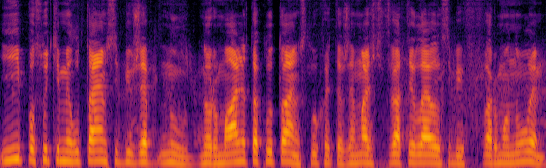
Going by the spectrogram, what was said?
І по суті ми лутаємо собі вже ну, нормально так лутаємо. Слухайте, вже майже четвертий левел собі фарманули.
